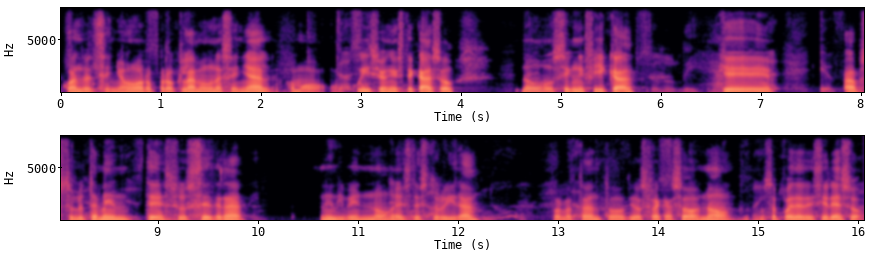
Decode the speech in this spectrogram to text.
Cuando el Señor proclama una señal, como juicio en este caso, no significa que absolutamente sucederá. Nínive no es destruida. Por lo tanto, Dios fracasó. No, no se puede decir eso.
